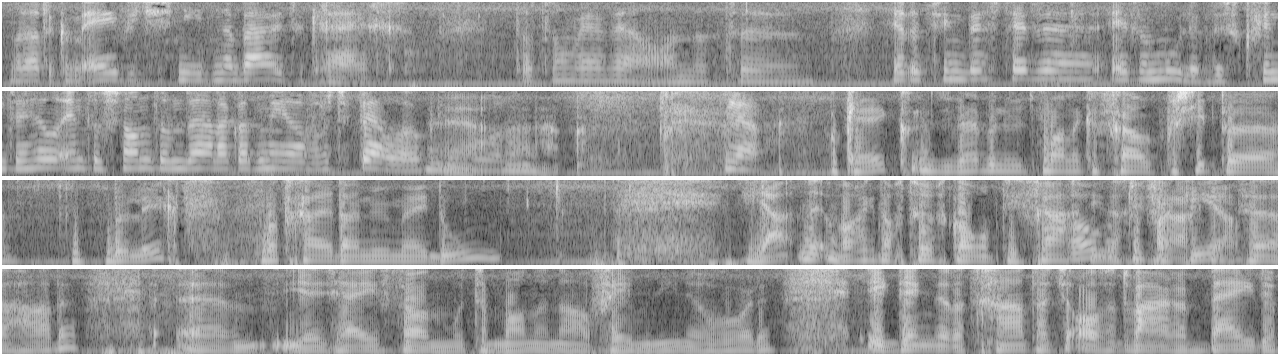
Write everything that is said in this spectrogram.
Maar dat ik hem eventjes niet naar buiten krijg. Dat dan weer wel. En dat, eh, ja, dat vind ik best even, even moeilijk. Dus ik vind het heel interessant om dadelijk wat meer over het spel ook te Ja. horen. Ja. Oké, we hebben nu het mannelijke vrouwelijk principe belicht. Wat ga je daar nu mee doen? Ja, mag ik nog terugkomen op die vraag Oh, die we vraag, geparkeerd eh, hadden? Ehm, jij zei van, moeten mannen nou femininer worden? Ik denk dat het gaat dat je als het ware beide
